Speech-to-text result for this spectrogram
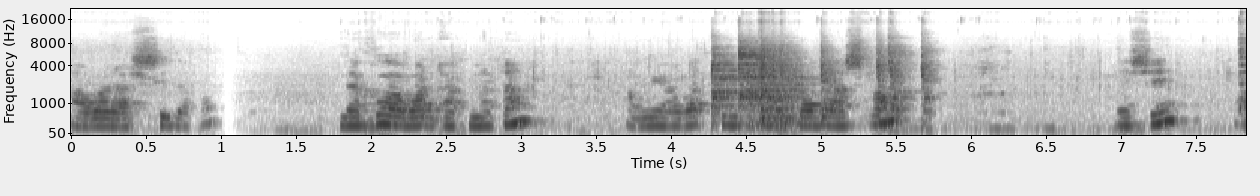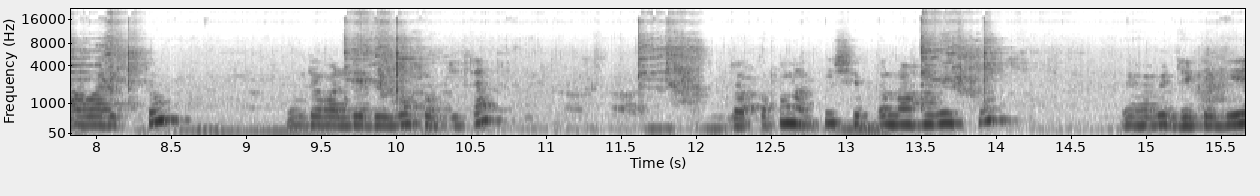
আবার আসছি, দেখো। দেখো আবার ঢাকনাটা। আমি আবার তিন পরে আসলাম। এসে আবার একটু উল্টে পাল্টে দেবো সবজিটা। যতক্ষণ আর কি সেদ্ধ না হবে একটু, এভাবে ঢেকে দিয়ে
